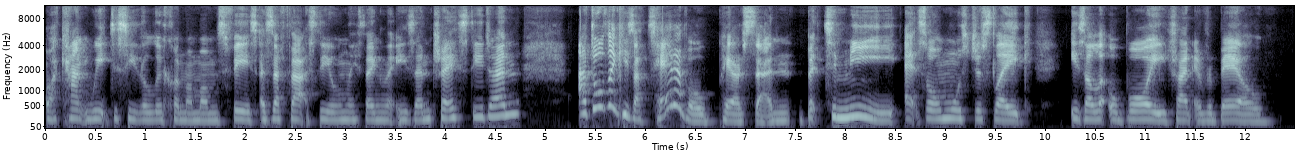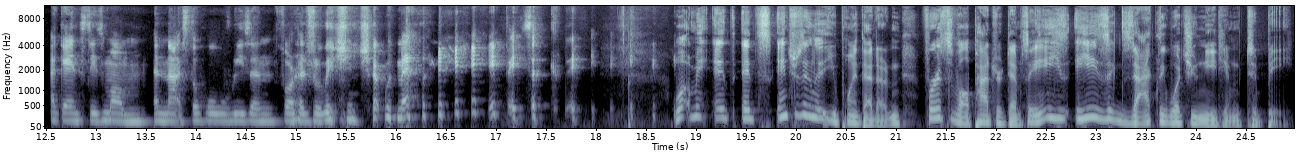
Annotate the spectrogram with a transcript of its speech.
oh, I can't wait to see the look on my mum's face, as if that's the only thing that he's interested in. I don't think he's a terrible person, but to me, it's almost just like he's a little boy trying to rebel against his mum, and that's the whole reason for his relationship with Melanie. Well, I mean, it, it's interesting that you point that out. And first of all, Patrick Dempsey, he's he's exactly what you need him to be,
